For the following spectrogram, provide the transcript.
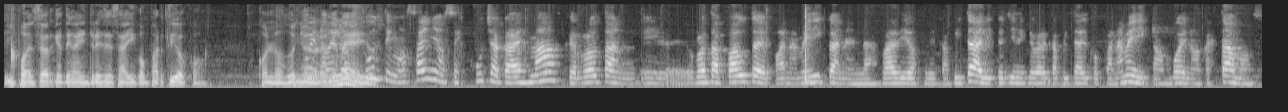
y pueden ser que tengan intereses ahí compartidos con, con los dueños Bueno, de en grandes los medios. últimos años se escucha cada vez más que rotan, eh, rota pauta de Pan American en las radios de Capital. ¿Y qué tiene que ver Capital con Pan American? Bueno, acá estamos.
